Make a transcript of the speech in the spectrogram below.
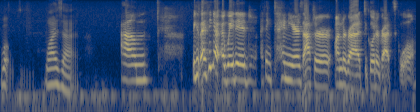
What? Why is that? Um, because I think I, I, waited, I think, 10 years after undergrad to go to grad school.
